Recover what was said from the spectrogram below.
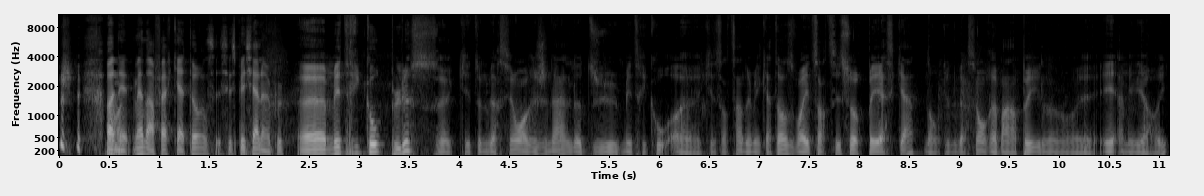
honnêtement, d'en faire 14, c'est- spécial un peu. Metrico Plus, qui est une version originale là, du Metrico qui est sorti en 2014, va être sorti sur PS4, donc une version revampée là, et améliorée.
